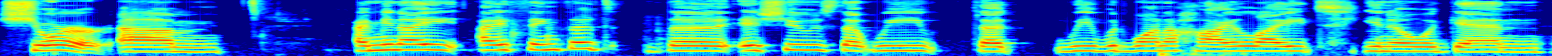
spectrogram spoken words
Sure. Um, I mean, I, I think that the issues that we that we would want to highlight, you know, again,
